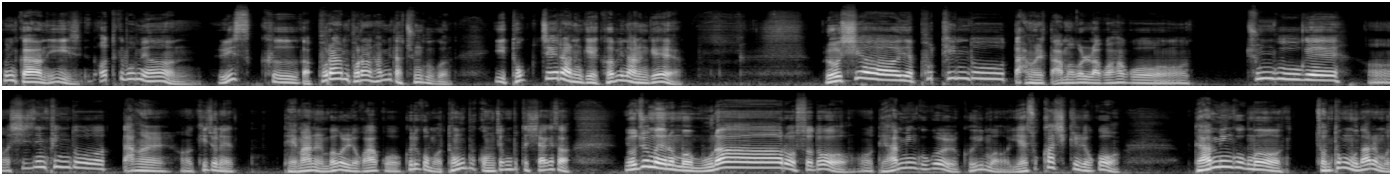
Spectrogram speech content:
그러니까 이 어떻게 보면 리스크가 불안 불안합니다. 중국은 이 독재라는 게 겁이 나는 게 러시아의 푸틴도 땅을 따먹으려고 하고 중국의 어, 시진핑도 땅을 어, 기존에 대만을 먹으려고 하고 그리고 뭐 동북 공정부터 시작해서 요즘에는 뭐 문화로서도 어, 대한민국을 거의 뭐 예속화 시키려고 대한민국 뭐 전통 문화를 뭐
